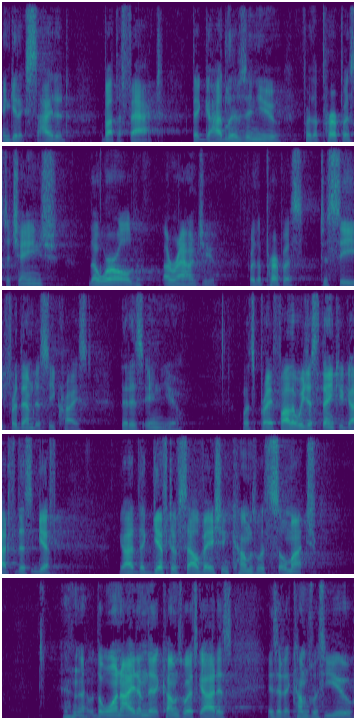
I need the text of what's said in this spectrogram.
and get excited about the fact that God lives in you for the purpose to change the world around you? For the purpose to see, for them to see Christ that is in you. Let's pray. Father, we just thank you, God, for this gift. God, the gift of salvation comes with so much. And the, the one item that it comes with, God, is, is that it comes with you.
